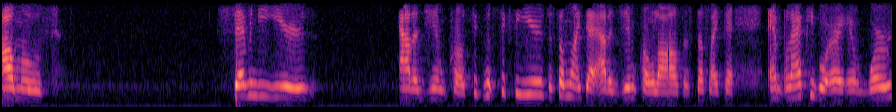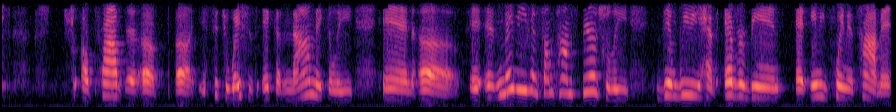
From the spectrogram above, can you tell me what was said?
almost seventy years out of Jim Crow, 60 years or something like that out of Jim Crow laws and stuff like that, and black people are in worse uh, prob- uh, uh, situations economically and uh, and maybe even sometimes spiritually than we have ever been at any point in time. And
